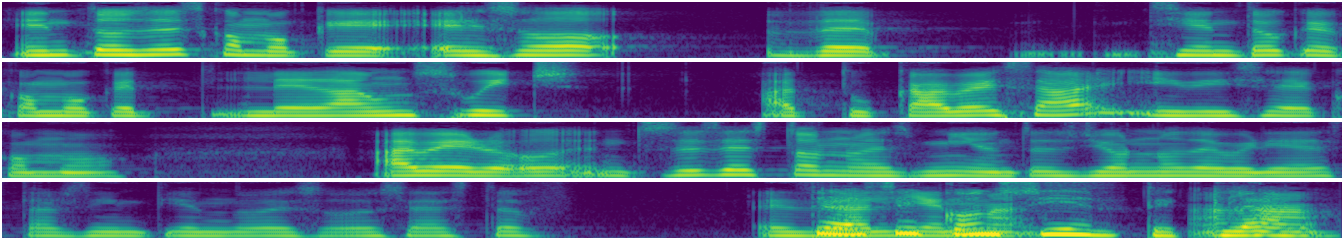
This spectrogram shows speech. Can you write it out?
Entonces como que eso de, siento que como que le da un switch a tu cabeza y dice como, a ver, entonces esto no es mío, entonces yo no debería estar sintiendo eso, o sea, esto es de alguien consciente, claro.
